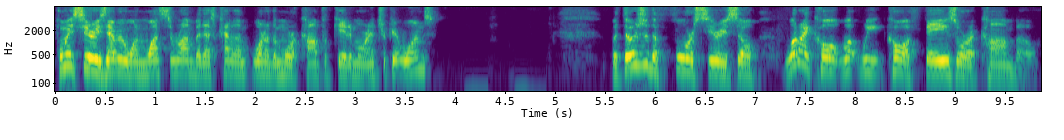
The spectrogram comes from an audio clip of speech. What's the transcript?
point series everyone wants to run, but that's kind of one of the more complicated, more intricate ones. But those are the four series. So what I call what we call a phase or a combo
